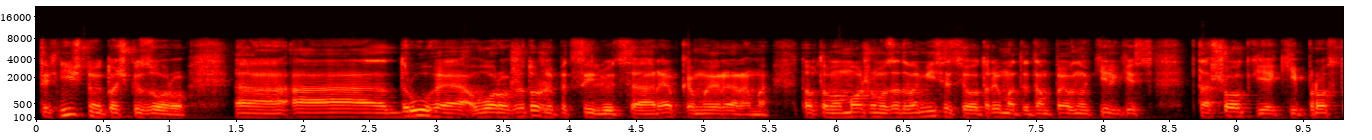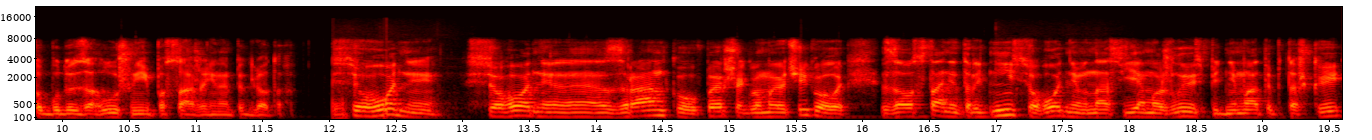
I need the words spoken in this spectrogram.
технічної точки зору. Е, А друге, ворог вже теж підсилюється репками і рерами. Тобто, ми можемо за два місяці отримати там певну кількість пташок, які просто будуть заглушені і посаджені на підльотах. Сьогодні, сьогодні е, зранку, вперше, якби ми очікували, за останні три дні сьогодні в нас є можливість піднімати пташки,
